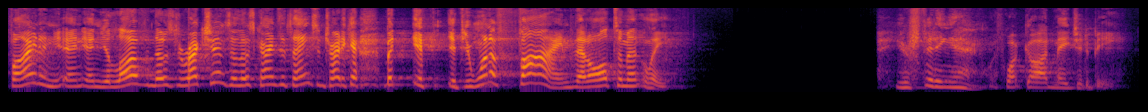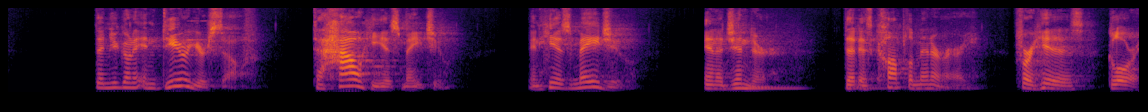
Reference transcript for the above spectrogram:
fine and, and, and you love in those directions and those kinds of things and try to care. But if, if you want to find that ultimately you're fitting in with what god made you to be then you're going to endear yourself to how he has made you. And he has made you in a gender that is complementary for his glory.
